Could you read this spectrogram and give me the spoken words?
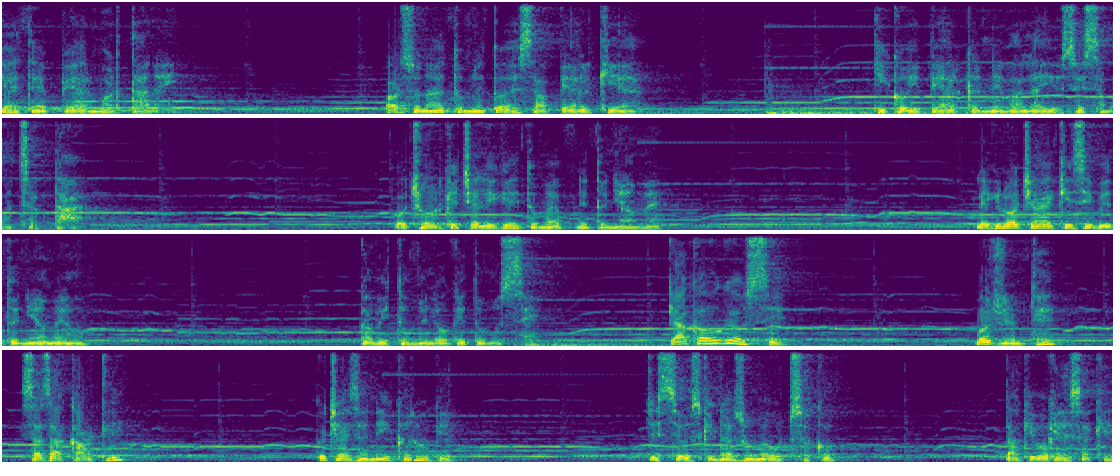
कहते हैं प्यार मरता नहीं। और सुना है तुमने तो ऐसा प्यार किया कि कोई प्यार करने वाला ही उसे समझ सकता है। वो छोड़ के चली गई तुम्हें अपनी दुनिया में। लेकिन वो चाहे किसी भी दुनिया में हो, कभी तो मिलोगे तुम उससे क्या कहोगे उससे? मुजरिम थे, सजा काट ली। कुछ ऐसा नहीं करोगे जिससे उसकी नज़रों में उठ सको, ताकि वो कह सके।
